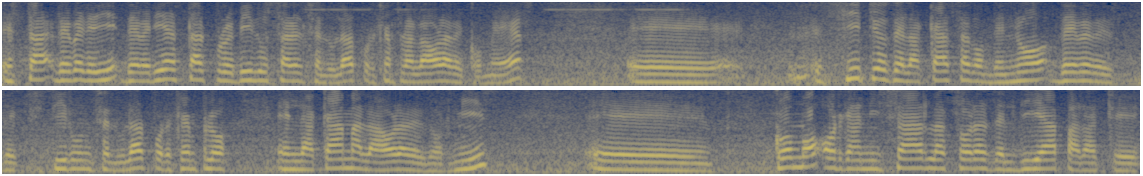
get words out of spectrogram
está, debería, debería estar prohibido usar el celular, por ejemplo, a la hora de comer, eh, sitios de la casa donde no debe de, existir un celular, por ejemplo, en la cama a la hora de dormir. Eh, cómo organizar las horas del día para que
